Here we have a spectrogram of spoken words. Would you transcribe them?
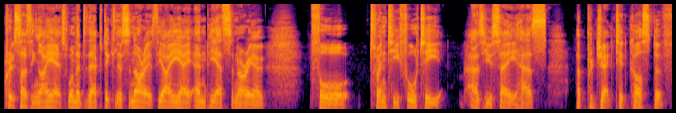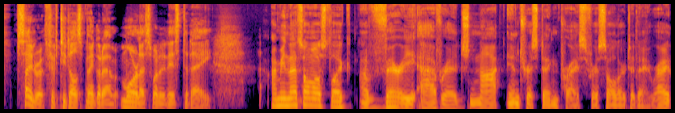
criticizing IEA. It's one of their particular scenarios. The IEA NPS scenario for 2040 as you say, has a projected cost of solar at $50 per megawatt hour, more or less what it is today. I mean, that's almost like a very average, not interesting price for solar today, right?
